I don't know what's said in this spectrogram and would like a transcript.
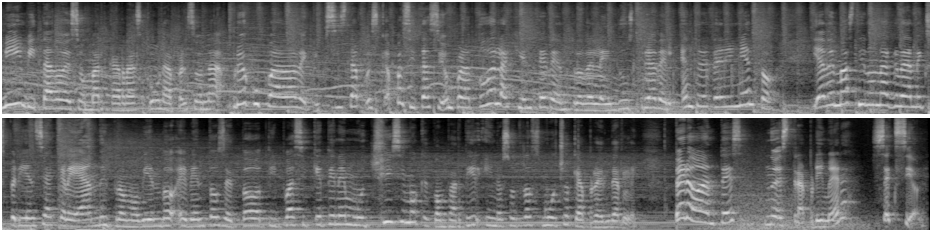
mi invitado es Omar Carrasco, una persona preocupada de que exista pues capacitación para toda la gente dentro de la industria del entretenimiento y además tiene una gran experiencia creando y promoviendo eventos de todo tipo, así que tiene muchísimo que compartir y nosotros mucho que aprenderle. Pero antes, nuestra primera sección.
